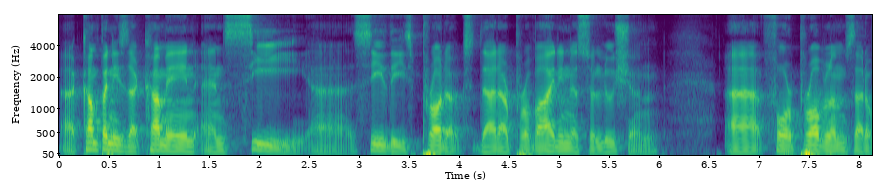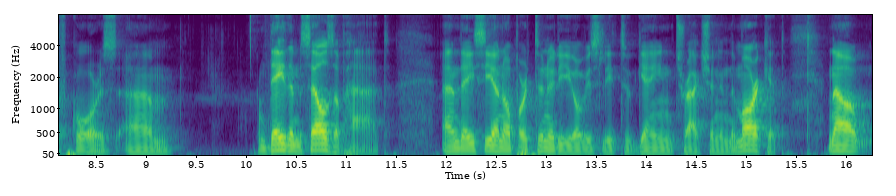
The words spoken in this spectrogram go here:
Uh, companies that come in and see uh, see these products that are providing a solution uh, for problems that, of course, um, they themselves have had, and they see an opportunity, obviously, to gain traction in the market. Now,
